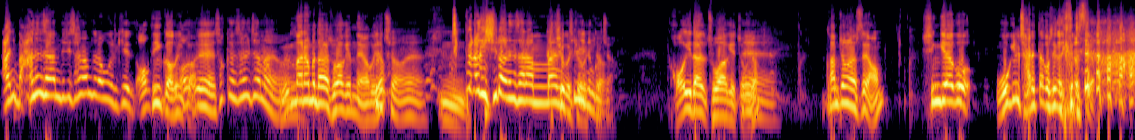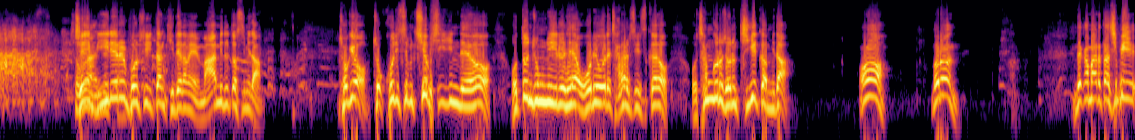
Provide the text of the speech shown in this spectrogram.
아니 많은 사람들이 사람들하고 이렇게 어, 그러니까, 그러니까. 어, 예, 섞여 살잖아요. 웬만하면 다 좋아하겠네요. 그죠? 그렇죠. 예. 음. 특별하게 싫어하는 사람만 그쵸, 그쵸, 틀리는 그쵸. 거죠. 거의 다 좋아하겠죠. 그죠? 예. 깜짝 놀랐어요. 신기하고 오길 잘했다고 생각이 들었어요. 제 미래를 볼 수 있다는 기대감에 마음이 들떴습니다. 저기요, 저 곧 있으면 취업 시즌인데요. 어떤 종류 일을 해야 오래오래 잘할 수 있을까요? 어, 참고로 저는 기계과입니다. 어, 너는 내가 말했다시피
